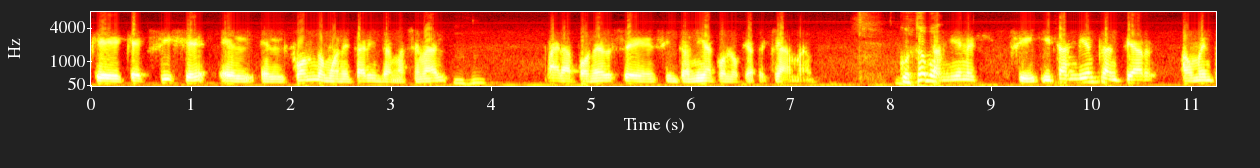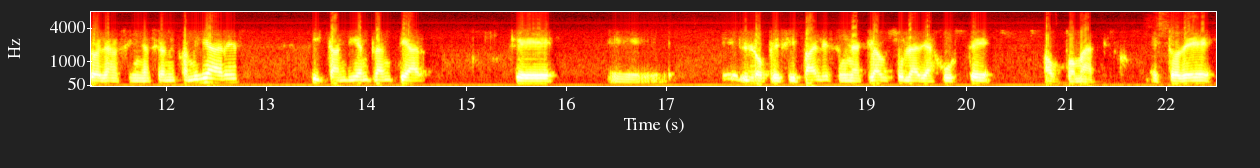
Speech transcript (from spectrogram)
que, que exige el, el Fondo Monetario Internacional para ponerse en sintonía con lo que reclaman. Gustavo. También sí, y también plantear aumento de las asignaciones familiares y también plantear que eh, lo principal es una cláusula de ajuste automático. Esto de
